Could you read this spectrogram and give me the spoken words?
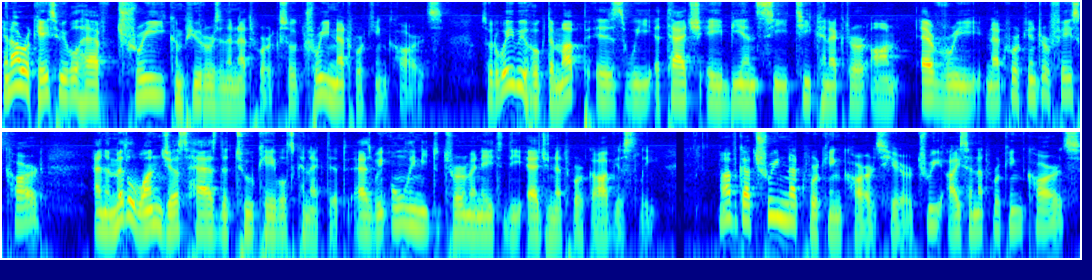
In our case, we will have three computers in the network, so three networking cards. So the way we hook them up is we attach a BNC T connector on every network interface card, and the middle one just has the two cables connected, as we only need to terminate the edge network, obviously. Now I've got three networking cards here, three ISA networking cards,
